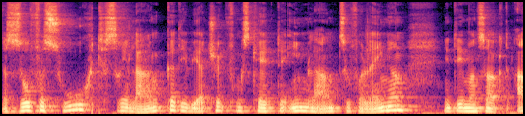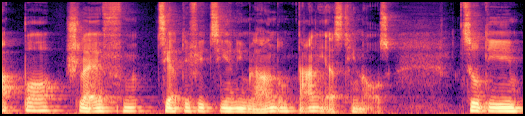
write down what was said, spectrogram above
Also so versucht Sri Lanka die Wertschöpfungskette im Land zu verlängern, indem man sagt Abbau, Schleifen, Zertifizieren im Land und dann erst hinaus. So die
